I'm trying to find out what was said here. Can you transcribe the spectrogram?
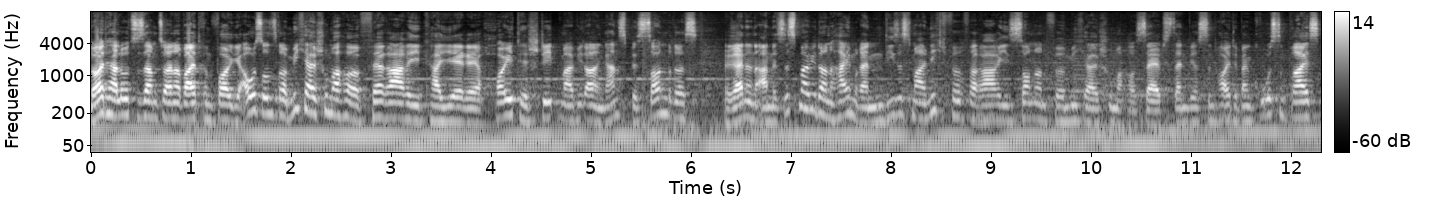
Leute, hallo zusammen zu einer weiteren Folge aus unserer Michael Schumacher Ferrari Karriere. Heute steht mal wieder ein ganz besonderes Rennen an. Es ist mal wieder ein Heimrennen, dieses Mal nicht für Ferrari, sondern für Michael Schumacher selbst, denn wir sind heute beim großen Preis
